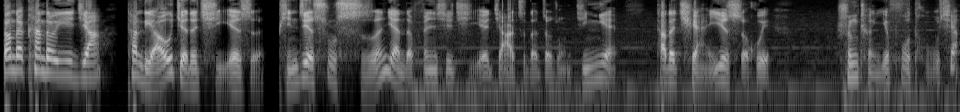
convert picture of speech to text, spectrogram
当他看到一家他了解的企业时，凭借数十年的分析企业价值的这种经验，他的潜意识会生成一幅图像，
